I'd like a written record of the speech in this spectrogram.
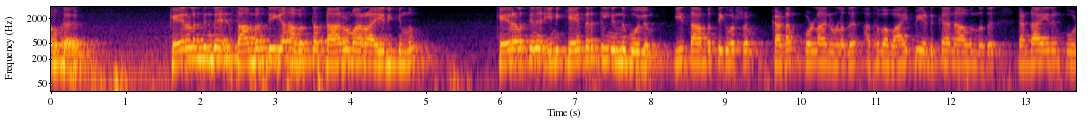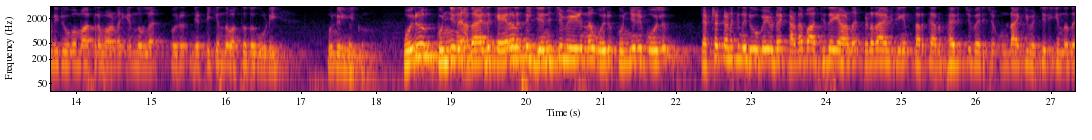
നമസ്കാരം. കേരളത്തിന്റെ സാമ്പത്തിക അവസ്ഥ താറുമാറായിരിക്കുന്നു. കേരളത്തിന് ഇനി കേന്ദ്രത്തിൽ നിന്ന് പോലും ഈ സാമ്പത്തിക വർഷം കടം കൊള്ളാനുള്ളത് അഥവാ വായ്പ എടുക്കാനാവുന്നത് രണ്ടായിരം കോടി രൂപ മാത്രമാണ് എന്നുള്ള ഒരു ഞെട്ടിക്കുന്ന വസ്തുത കൂടി മുന്നിൽ നിൽക്കുന്നു. ഒരു കുഞ്ഞിന് അതായത് കേരളത്തിൽ ജനിച്ചു വീഴുന്ന ഒരു കുഞ്ഞിന് പോലും ലക്ഷക്കണക്കിന് രൂപയുടെ കടബാധ്യതയാണ് പിണറായി വിജയൻ സർക്കാർ ഭരിച്ചു ഭരിച്ച് ഉണ്ടാക്കി വച്ചിരിക്കുന്നത്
